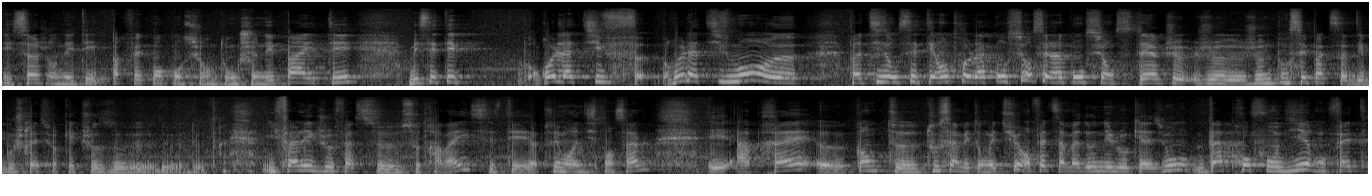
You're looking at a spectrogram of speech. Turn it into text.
Et ça, j'en étais parfaitement consciente. Donc je n'ai pas été, mais c'était relatif, relativement, euh, enfin c'était entre la conscience et l'inconscience. C'est-à-dire que je, ne pensais pas que ça déboucherait sur quelque chose de, très. Il fallait que je fasse ce, travail, c'était absolument indispensable. Et après, euh, quand euh, tout ça m'est tombé dessus, en fait, ça m'a donné l'occasion d'approfondir en fait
